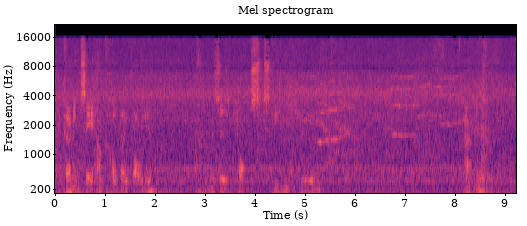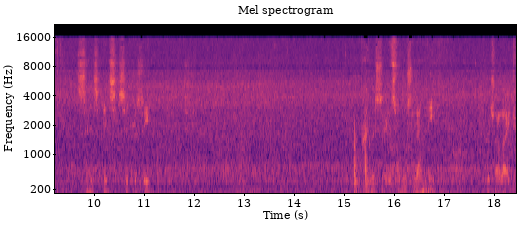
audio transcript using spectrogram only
I can't even say alcohol by volume. And this is Box Steam Brewing. And says it's citrusy. I would say it's almost lemony, which I like.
